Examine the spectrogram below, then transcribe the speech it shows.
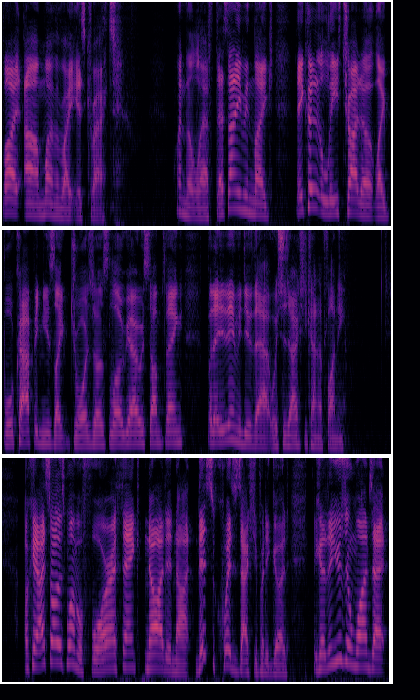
but um, one on the right is correct. One on the left, that's not even like they could at least try to like bullcrap and use like Georgia's logo or something, but they didn't even do that, which is actually kind of funny. Okay, I saw this one before. I think no, I did not. This quiz is actually pretty good because they're using ones that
